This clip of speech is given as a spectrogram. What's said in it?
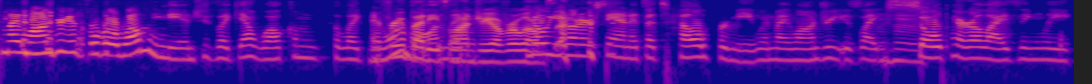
My laundry is overwhelming me. And she's like, yeah, welcome to like normal." everybody's I'm like, laundry no, you don't understand. It's a tell for me when my laundry is like Mhm. so paralyzingly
